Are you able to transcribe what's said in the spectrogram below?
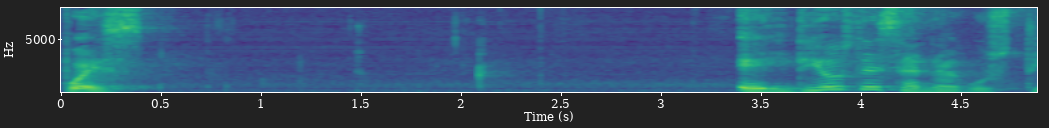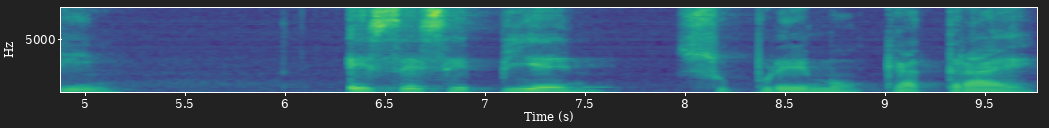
pues el Dios de San Agustín es ese bien supremo que atrae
